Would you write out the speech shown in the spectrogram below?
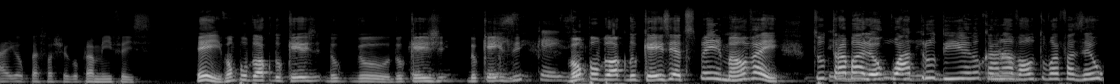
Aí o pessoal chegou pra mim e fez, ei, vamos pro bloco do case, do, do, do case, do case. Casey. Vamos pro bloco do case. E eu disse, meu irmão, velho, tu Deus trabalhou me quatro livre. dias no carnaval, tu vai fazer o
